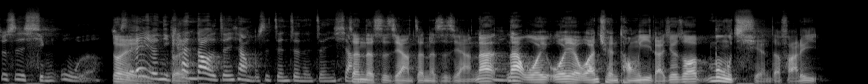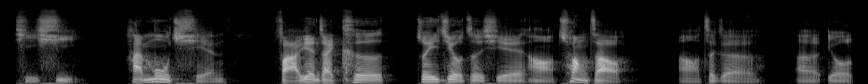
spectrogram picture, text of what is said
就是醒悟了，对就是哎、你看到的真相不是真正的真相，真的是这样，真的是这样。那、嗯那我我也完全同意了，就是说目前的法律体系和目前法院在科追究这些啊创造啊这个呃有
